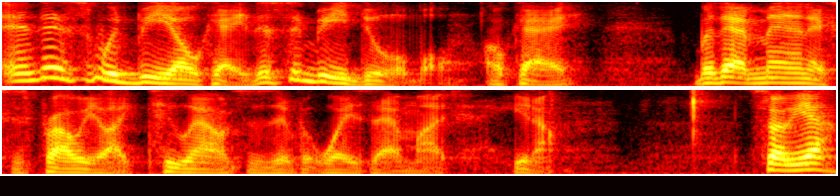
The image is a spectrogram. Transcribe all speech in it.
And this would be okay. This would be doable, okay? But that Manix is probably like two ounces if it weighs that much, you know. So yeah,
